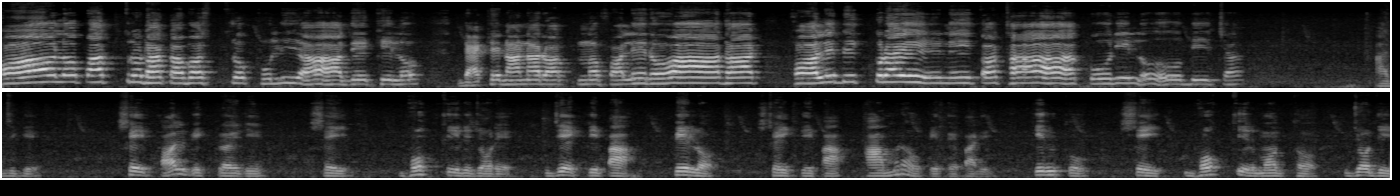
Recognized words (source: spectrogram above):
ফল পাত্র ঢাকা বস্ত্র খুলিয়া দেখিল। দেখে নানা রত্ন ফলের আধার, ফল বিক্রয়িনী তথা করিল বিচার। আজকে সেই ফল বিক্রয়িনী সেই ভক্তির জোরে যে কৃপা পেল, সেই কৃপা আমরাও পেতে পারি। কিন্তু সেই ভক্তির মধ্যে যদি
